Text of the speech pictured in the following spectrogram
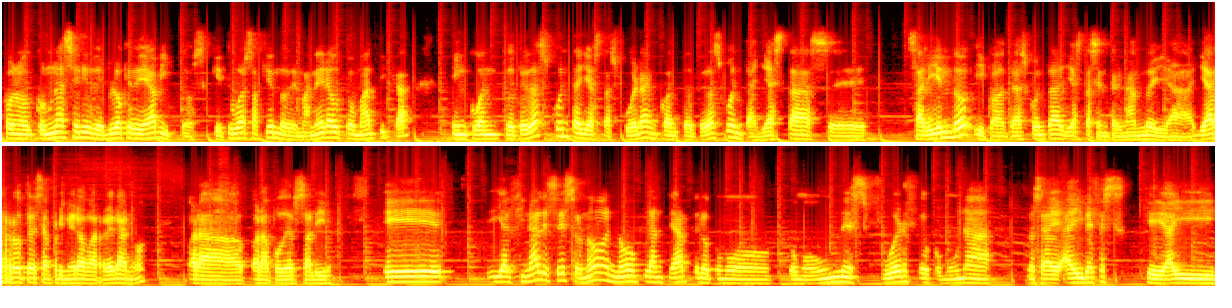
con, una serie de bloques de hábitos que tú vas haciendo de manera automática, en cuanto te das cuenta ya estás fuera, en cuanto te das cuenta ya estás eh, saliendo y cuando te das cuenta ya estás entrenando y ya, ya has roto esa primera barrera, ¿no? Para, para poder salir. Eh, y al final es eso, ¿no? No planteártelo como, como un esfuerzo, como una... O sea, hay veces que hay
